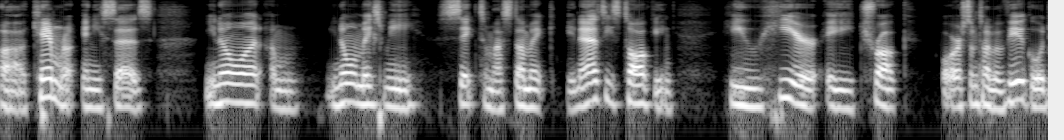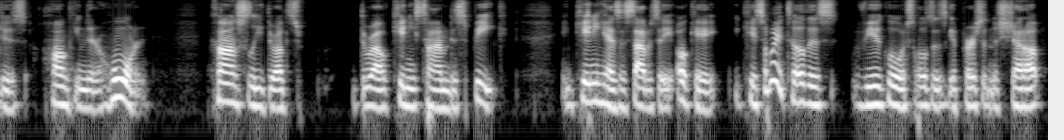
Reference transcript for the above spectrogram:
uh, camera and he says, "You know what? I'm. You know what makes me sick to my stomach?" And as he's talking, you hear a truck or some type of vehicle just honking their horn constantly throughout throughout Kenny's time to speak. And Kenny has to stop and say, "Okay, can somebody tell this vehicle or so this person to shut up?"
